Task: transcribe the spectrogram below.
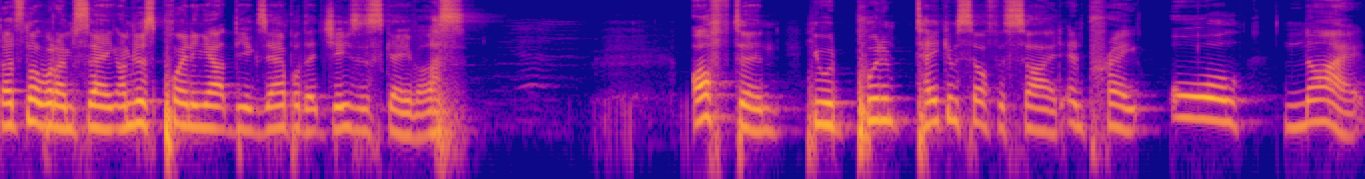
That's not what I'm saying. I'm just pointing out the example that Jesus gave us. often he would put him, take himself aside and pray all night.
